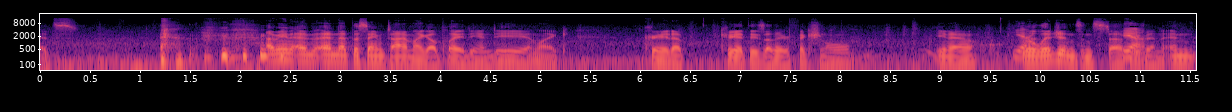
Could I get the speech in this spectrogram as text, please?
it's. I mean, and and at the same time, like I'll play D and D and like create up create these other fictional, you know, Yeah. religions and stuff Yeah. even in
